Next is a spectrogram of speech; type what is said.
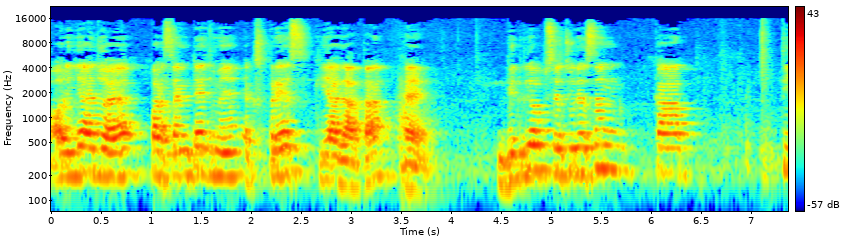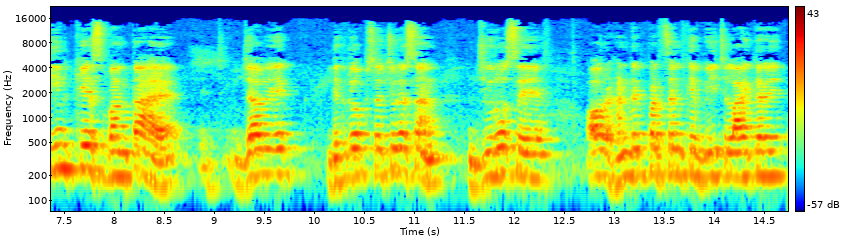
और यह जो है परसेंटेज में एक्सप्रेस किया जाता है। डिग्री ऑफ़ सेचुरेशन का तीन केस बनता है, जब एक डिग्री ऑफ़ सेचुरेशन ज़ीरो से और हंड्रेड परसेंट के बीच लाई करे,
